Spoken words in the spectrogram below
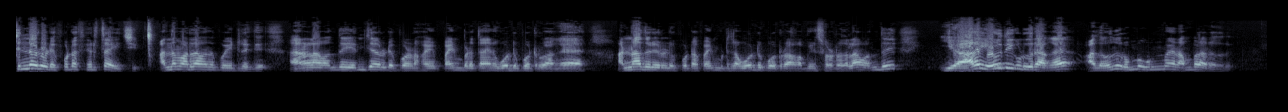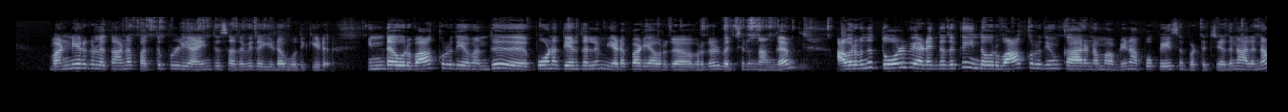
சின்னவருடைய ஃபோட்டோ பெருசாயிடுச்சு. அந்த மாதிரி தான் வந்து போயிட்டு இருக்கு அதனால வந்து எம்ஜிஆருடைய போட்டோ பயன்படுத்தினா எனக்கு ஓட்டு போட்டுருவாங்க. அண்ணாதுரையருடைய ஃபோட்டோ பயன்படுத்தினா ஓட்டு போட்டுருவாங்க அப்படின்னு சொல்றதெல்லாம் வந்து யாரோ எழுதி கொடுக்குறாங்க. அதை வந்து ரொம்ப உண்மையாக நம்புறாரு அவர். வன்னியர்களுக்கான பத்து புள்ளி ஐந்து சதவீத இடஒதுக்கீடு. இந்த ஒரு வாக்குறுதியை வந்து போன தேர்தலிலும் எடப்பாடி அவர்கள் அவர்கள் வச்சிருந்தாங்க. அவர் வந்து தோல்வி அடைந்ததற்கு இந்த ஒரு வாக்குறுதியும் காரணம் அப்படின்னு அப்போ பேசப்பட்டுச்சு. எதனாலனா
